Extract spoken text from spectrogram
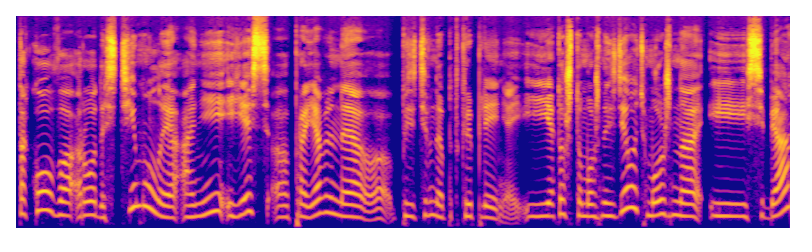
такого рода стимулы, они и есть э, проявленное э, позитивное подкрепление. И то, что можно сделать, можно и себя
